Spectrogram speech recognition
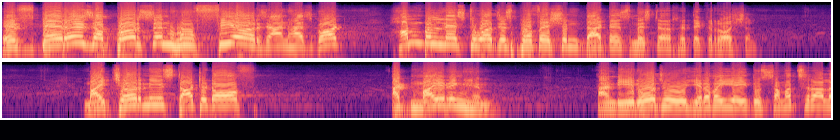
If there is a person who fears and has got humbleness towards his profession, that is Mr. Ritik Roshan. My journey started off admiring him. And ఈరోజు ఇరవై ఐదు సంవత్సరాల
